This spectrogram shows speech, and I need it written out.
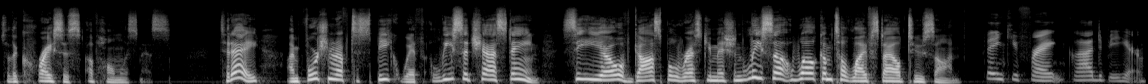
to the crisis of homelessness. Today, I'm fortunate enough to speak with Lisa Chastain, CEO of Gospel Rescue Mission. Lisa, welcome to Lifestyle Tucson. Thank you, Frank. Glad to be here.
